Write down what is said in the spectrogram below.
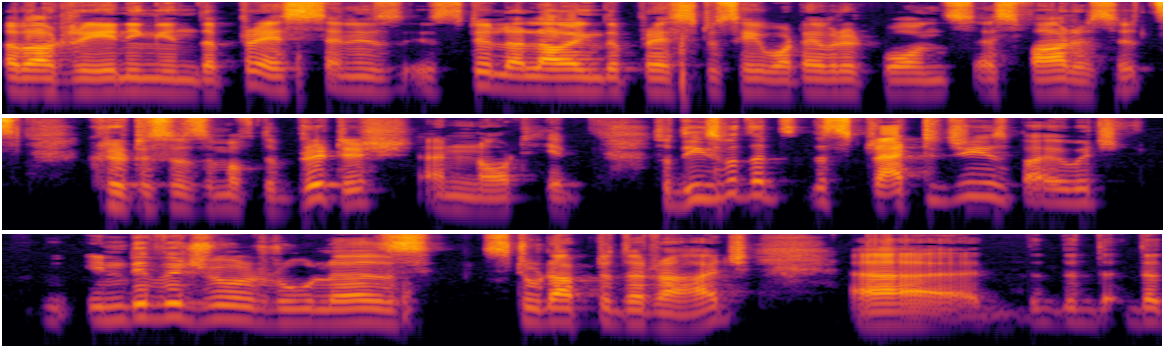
about reining in the press and is, is still allowing the press to say whatever it wants as far as it's criticism of the British and not him. So these were the, the strategies by which individual rulers stood up to the Raj. Uh, the, the,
